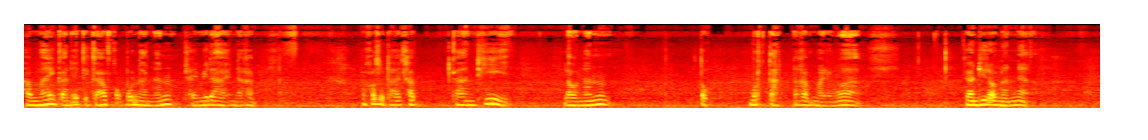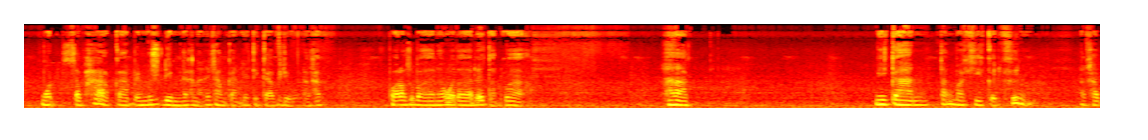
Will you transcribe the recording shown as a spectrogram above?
ทำให้การเอติกราฟของพวกนางนั้นใช้ไม่ได้นะครับ แล้วข้อสุดท้ายครับ การที่เรานั้นตกหมดตัดนะครับ หมายถึงว่า การที่เรานั้นเนี่ยหมดสภาพการเป็นมุสลิมในขณะที่ทำการเอติกราฟอยู่นะครับเพราะเราสุบานะวตาได้ตรัสว่า หากมีการตั้งภาคีเกิดขึ้น นะครับ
